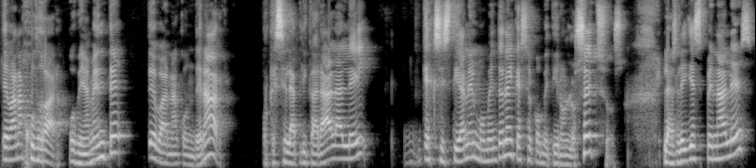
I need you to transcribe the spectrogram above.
te van a juzgar, obviamente te van a condenar, porque se le aplicará la ley que existía en el momento en el que se cometieron los hechos. Las leyes penales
